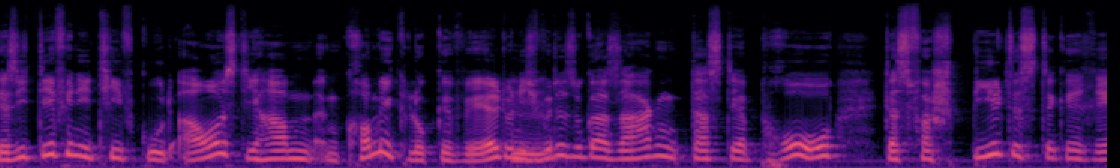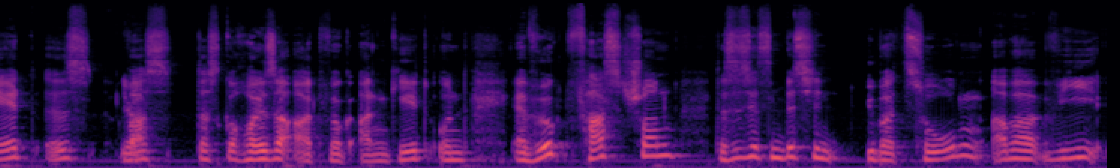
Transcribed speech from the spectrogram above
der sieht definitiv gut aus. Die haben einen Comic-Look gewählt und mhm. ich würde sogar sagen, dass der Pro das verspielteste Gerät ist, ja. was das Gehäuse-Artwork angeht. Und er wirkt fast schon, das ist jetzt ein bisschen überzogen, aber wie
